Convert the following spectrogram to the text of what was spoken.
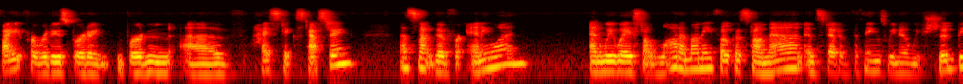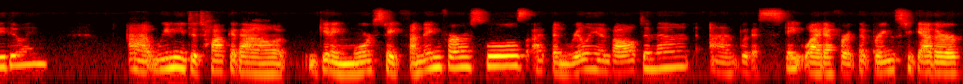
fight for reduced burden burden of high stakes testing. That's not good for anyone. And we waste a lot of money focused on that instead of the things we know we should be doing. Uh, we need to talk about getting more state funding for our schools. I've been really involved in that uh, with a statewide effort that brings together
